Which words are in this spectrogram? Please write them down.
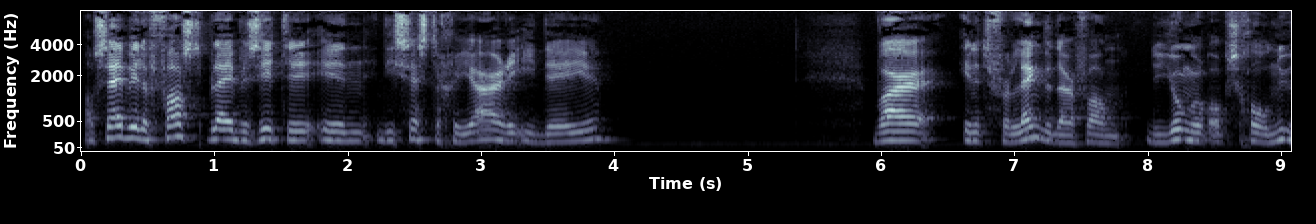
Als zij willen vast blijven zitten in die 60er jaren ideeën, waar in het verlengde daarvan de jongeren op school nu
